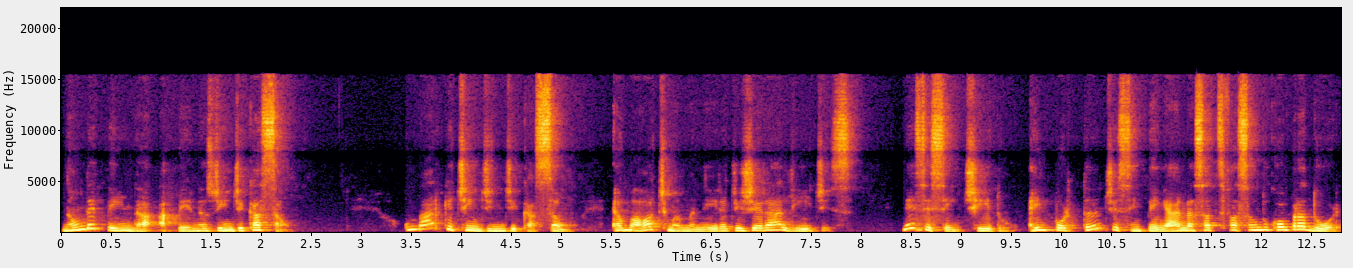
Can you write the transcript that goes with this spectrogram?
não dependa apenas de indicação. O marketing de indicação é uma ótima maneira de gerar leads. Nesse sentido, é importante se empenhar na satisfação do comprador,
